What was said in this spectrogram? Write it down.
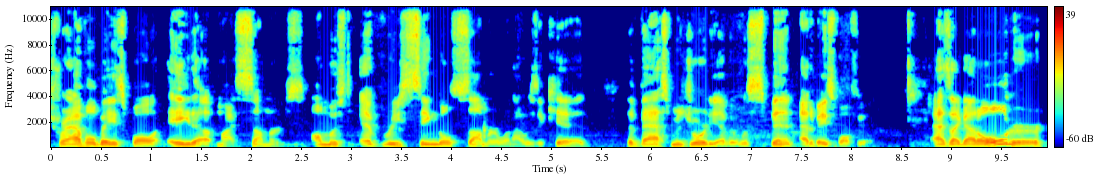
Travel baseball ate up my summers. Almost every single summer when I was a kid, the vast majority of it was spent at a baseball field. As I got older,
